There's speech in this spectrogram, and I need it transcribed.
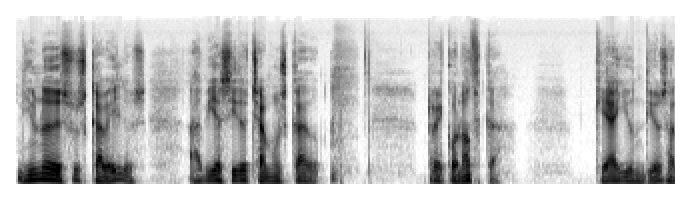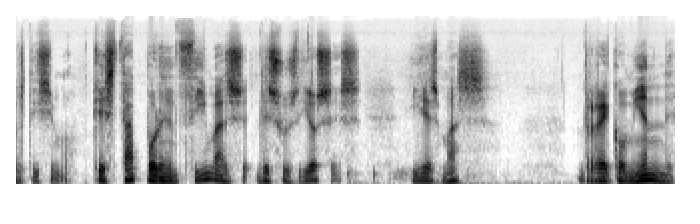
ni uno de sus cabellos había sido chamuscado. Reconozca que hay un Dios altísimo, que está por encima de sus dioses, y es más, recomiende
